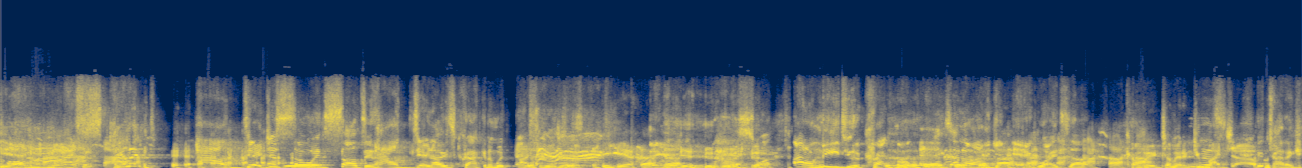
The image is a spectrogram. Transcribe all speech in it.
Yeah. on my skillet. How dare just so insulted? How dare now he's cracking them with extra just yeah. So I, I don't need you to crack my eggs. I know how to get egg whites out. Come here, tell me how to do my job. Trying to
